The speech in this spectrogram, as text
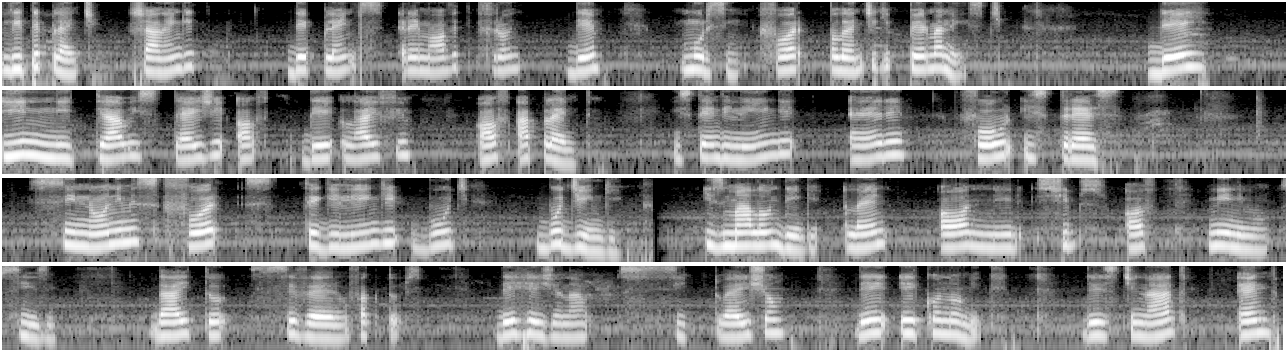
Little plant, challenge the plants removed from the mulching for planting permanent. The initial stage of the life of a plant. Standing air for stress. Synonyms for Stegling bud, budding. Smallholding land ownerships of minimum size. Daí to several factors. The regional situation, the economic, destined and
